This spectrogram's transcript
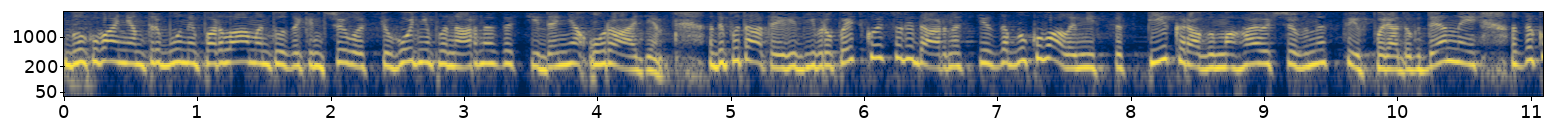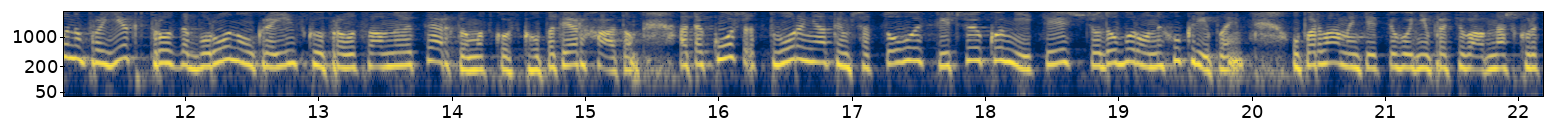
Блокуванням трибуни парламенту закінчилось сьогодні пленарне засідання у раді. Депутати від Європейської солідарності заблокували місце спікера, вимагаючи внести в порядок денний законопроєкт про заборону Української православної церкви Московського патріархату, а також створення тимчасової слідчої комісії щодо оборонних укріплень. У парламенті сьогодні працював наш кореспондент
